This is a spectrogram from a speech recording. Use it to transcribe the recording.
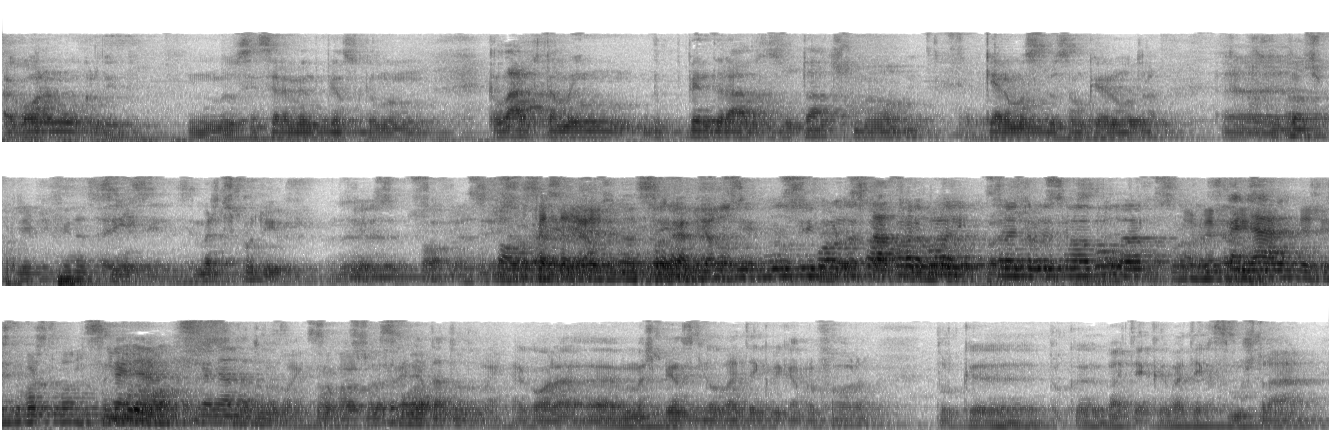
Agora não acredito. Mas sinceramente penso que ele não. Claro que também dependerá de resultados, como é óbvio, quer uma situação, quer outra. Resultados esportivos e financeiros. sim, sim, mas desportivos. Só financeiro. Só campeão, não se, não se importa se está fora play, se é internacional pelo leve. Se ganhar- isso no Barcelona. Se ganhar, se ganhar está tudo bem. Se ganhar está tudo bem. Agora, ah, mas penso que ele vai ter que ficar para fora porque, porque vai, ter que, vai ter que se mostrar,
